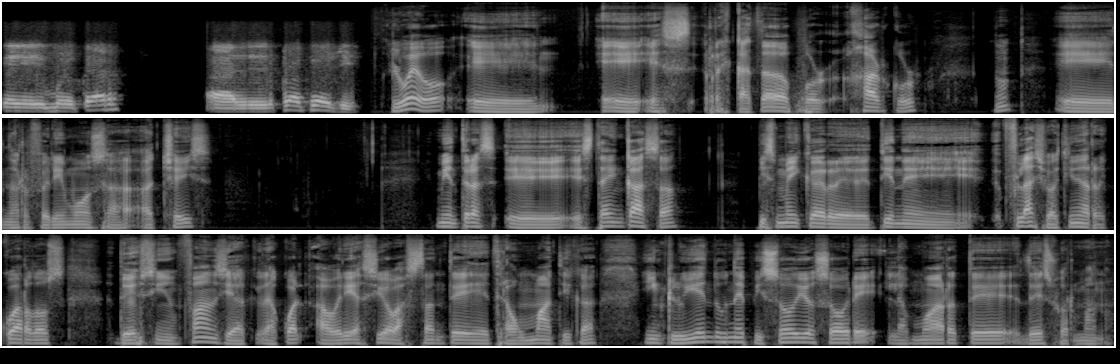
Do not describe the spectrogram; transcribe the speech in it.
eh, involucrar al propio Oji. Luego eh, eh, es rescatado por Hardcore, ¿no? nos referimos a Chase. Mientras está en casa, Peacemaker eh, tiene flashback, tiene recuerdos de su infancia, la cual habría sido bastante traumática, incluyendo un episodio sobre la muerte de su hermano.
